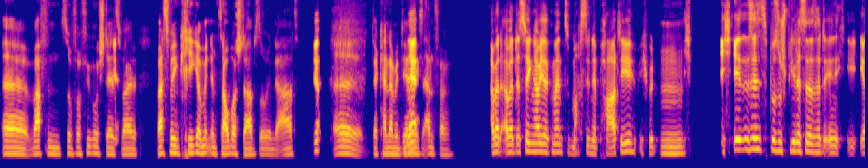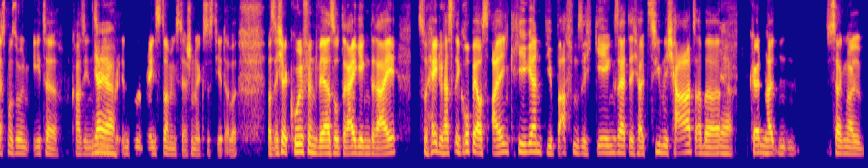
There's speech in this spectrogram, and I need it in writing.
äh, Waffen zur Verfügung stellst, weil was will ein Krieger mit einem Zauberstab so in der Art? Ja. Äh, der kann damit ja Ja. nichts anfangen. Aber, aber deswegen habe ich ja gemeint, du machst dir eine Party. Ich würde Mhm. Ich- Ich, es ist bloß ein Spiel, das halt erstmal so im Äther, quasi in so, Ja, einer, ja. in so einer Brainstorming-Session existiert. Aber was ich halt cool finde, wäre so drei gegen drei. So, hey, du hast eine Gruppe aus allen Kriegern, die buffen sich gegenseitig halt ziemlich hart, aber ja. können halt, ich sag mal,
